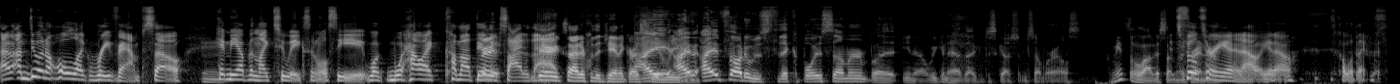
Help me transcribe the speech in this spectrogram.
I- I'm doing a whole like revamp, so hit me up in like two weeks and we'll see what wh- how I come out the very, other side of that. Very excited for the Janet Garcia. I. I I thought it was thick boy summer, but you know we can have that discussion somewhere else. I mean, it's a lot of stuff. it's filtering in and out, you know. It's a couple things.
